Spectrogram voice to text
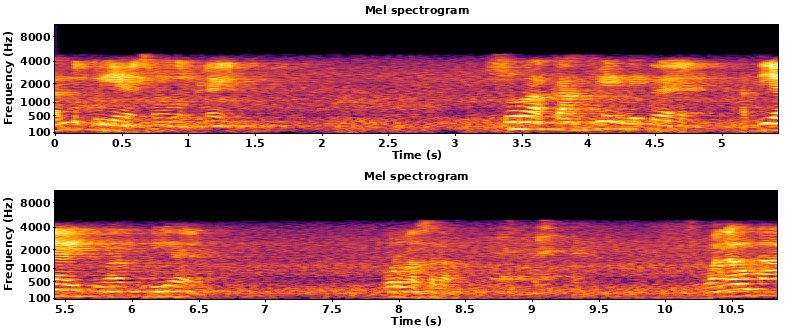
அன்புக்குரிய சகோதரர்களே சூரா கஹ்ஃபி என்கின்ற அத்தியாயத்தில் வரக்கூடிய ஒரு வசனம் ولولا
